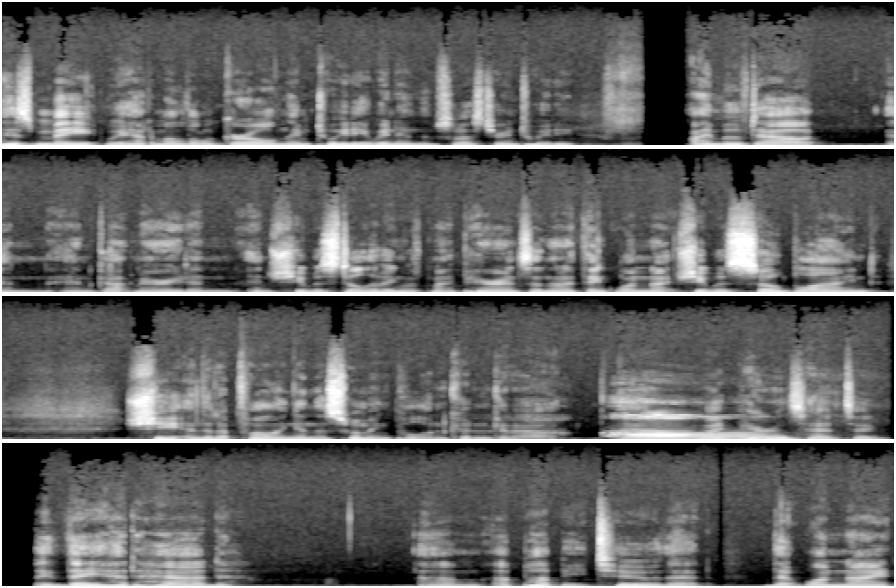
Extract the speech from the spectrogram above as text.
his mate. We had him a little girl named Tweety. We named them Sylvester and Tweety. I moved out and, and got married, and, and she was still living with my parents. And then I think one night she was so blind, she ended up falling in the swimming pool and couldn't get out. And my parents had to. They had had um, a puppy too that that one night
